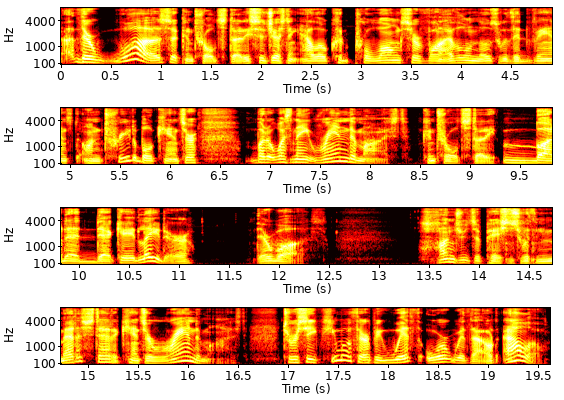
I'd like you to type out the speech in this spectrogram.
Uh, there was a controlled study suggesting aloe could prolong survival in those with advanced untreatable cancer, but it wasn't a randomized controlled study. But a decade later, there was. Hundreds of patients with metastatic cancer randomized to receive chemotherapy with or without aloe.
